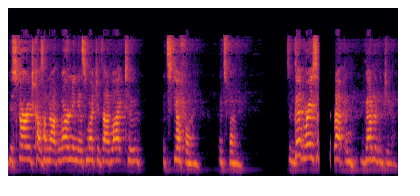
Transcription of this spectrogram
discouraged because I'm not learning as much as I'd like to. It's still fun. It's fun. It's a good reason to get up and go to the gym.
